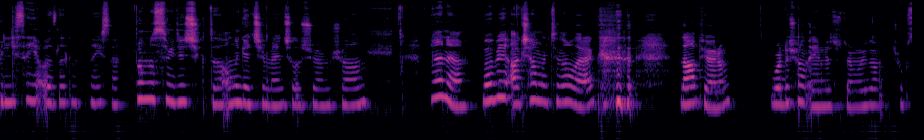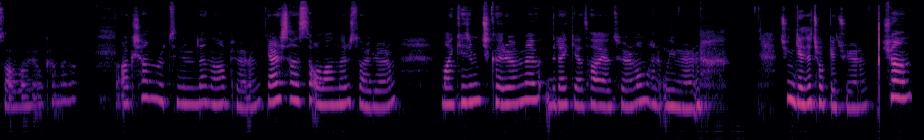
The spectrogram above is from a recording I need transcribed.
Bir liseyi özledim. Neyse. Tam nasıl video çıktı onu geçirmeye çalışıyorum şu an. Yani böyle bir akşam rutini olarak ne yapıyorum? Bu arada şu an elimde tutuyorum o yüzden çok sallanıyor kamera. Akşam rutinimde ne yapıyorum? Gerçekten size olanları söylüyorum. Makyajımı çıkarıyorum ve direkt yatağa yatıyorum ama hani uyumuyorum. Çünkü gece çok geç uyuyorum. Şu an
